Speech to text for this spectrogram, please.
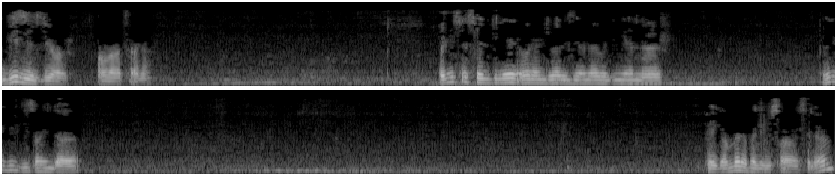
biziz diyor allah Teala. Öyleyse sevgili öğrenciler, izleyenler ve dinleyenler, böyle bir dizaynda Peygamber Efendimiz sallallahu aleyhi ve sellem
